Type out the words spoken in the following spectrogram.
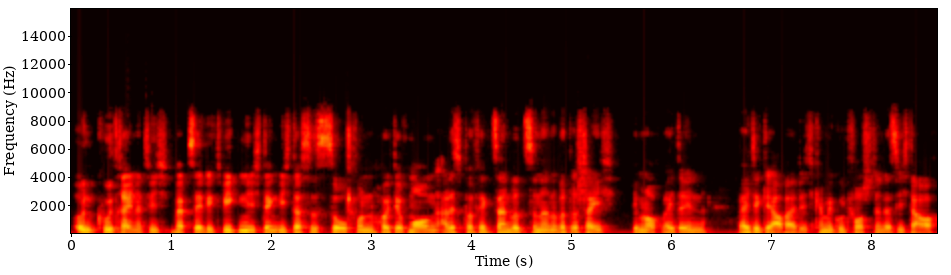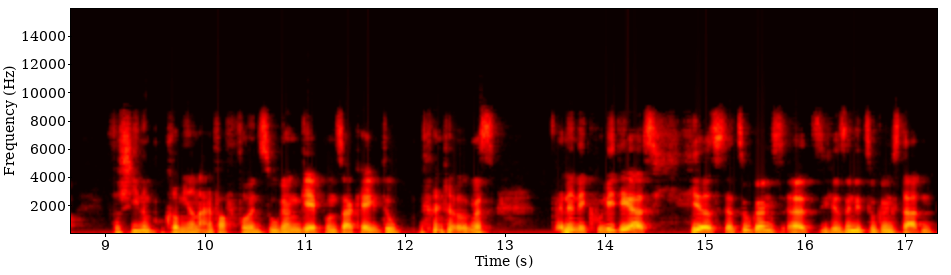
Und Q3 natürlich Webseite tweaken. Ich denke nicht, dass es so von heute auf morgen alles perfekt sein wird, sondern wird wahrscheinlich immer noch weiterhin weitergearbeitet. Ich kann mir gut vorstellen, dass ich da auch verschiedenen Programmieren einfach vollen Zugang gebe und sage, hey, du, wenn du irgendwas, wenn du eine coole Idee hast, hier ist der Zugangs, äh, hier sind die Zugangsdaten,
